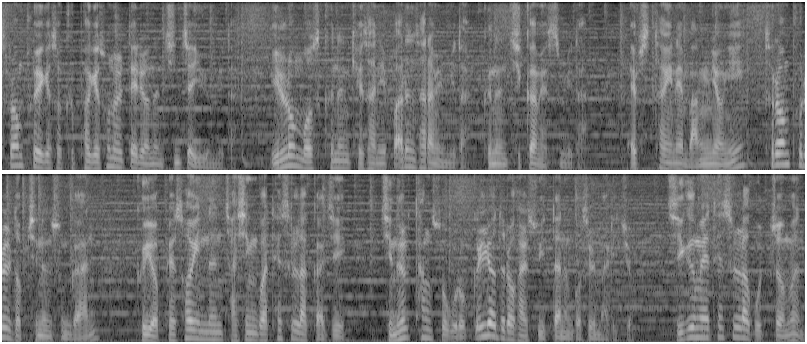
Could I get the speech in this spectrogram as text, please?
트럼프에게서 급하게 손을 떼려는 진짜 이유입니다. 일론 머스크는 계산이 빠른 사람입니다. 그는 직감했습니다. 앱스타인의 망령이 트럼프를 덮치는 순간 그 옆에 서 있는 자신과 테슬라까지 진흙탕 속으로 끌려 들어갈 수 있다는 것을 말이죠. 지금의 테슬라 고점은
